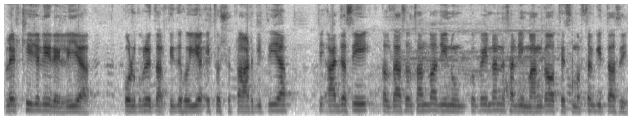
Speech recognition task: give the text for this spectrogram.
ਪਲੇਠੀ ਜਿਹੜੀ ਰੈਲੀ ਆ ਕੋਟਕਪੁਰੇ ਧਰਤੀ ਤੇ ਹੋਈ ਆ, ਇੱਥੋਂ ਸਟਾਰਟ ਕੀਤੀ ਆ। ਤੇ ਅੱਜ ਅਸੀਂ ਕਲਤਾਸਨ ਸੰਧਵਾ ਜੀ ਨੂੰ, ਕਿਉਂਕਿ ਇਹਨਾਂ ਨੇ ਸਾਡੀ ਮੰਗ ਆ, ਉੱਥੇ ਸਮਰਥਨ ਕੀਤਾ ਸੀ।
